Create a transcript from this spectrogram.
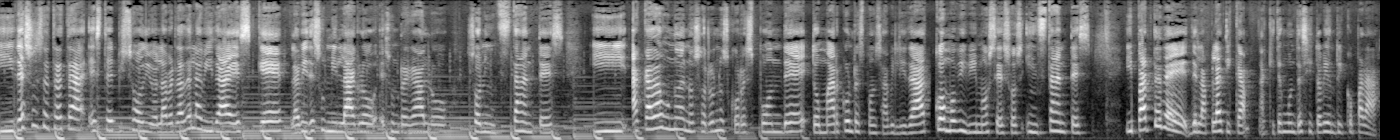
y de eso se trata este episodio. La verdad de la vida es que la vida es un milagro, es un regalo, son instantes y a cada uno de nosotros nos corresponde tomar con responsabilidad cómo vivimos esos instantes. Y parte de, la plática, aquí tengo un tecito bien rico para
